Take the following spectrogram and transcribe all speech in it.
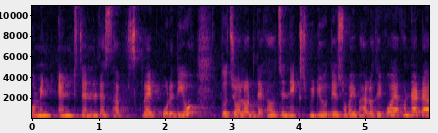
কমেন্ট অ্যান্ড চ্যানেলটা সাবস্ক্রাইব করে দিও। তো চলো, দেখা হচ্ছে নেক্সট ভিডিওতে সবাই ভালো থেকো। এখন টাটা!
